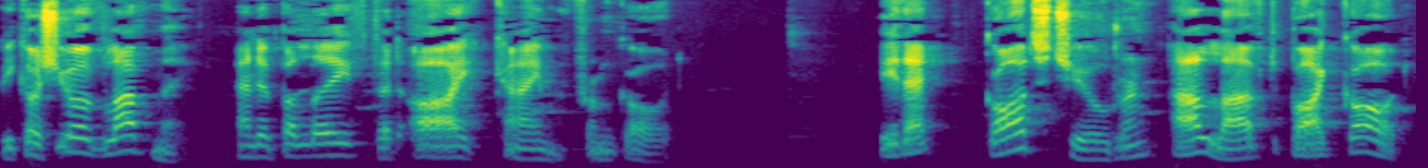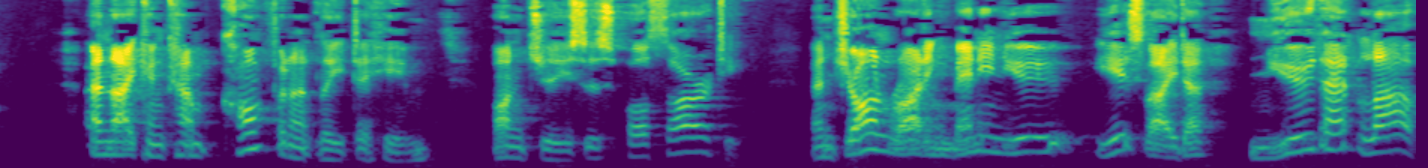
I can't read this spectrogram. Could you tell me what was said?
because you have loved me and have believed that I came from God. Hear that? God's children are loved by God and they can come confidently to him on Jesus' authority. And John, writing many new years later, knew that love,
